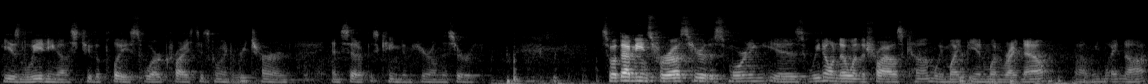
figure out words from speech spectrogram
He is leading us to the place where Christ is going to return and set up His kingdom here on this earth. So, what that means for us here this morning is we don't know when the trials come. We might be in one right now, uh, we might not.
